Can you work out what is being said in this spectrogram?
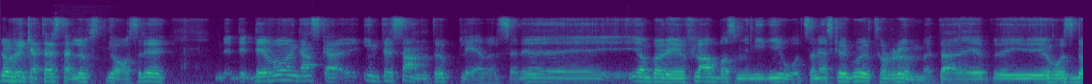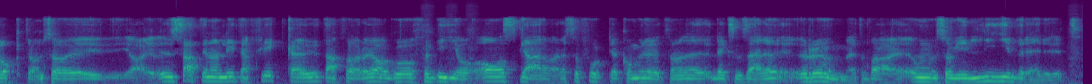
Då fick jag testa lustgas. Det, det, det, var en ganska intressant upplevelse. Det, jag började flabba som en idiot, så när jag skulle gå ut från rummet där eh, i, hos doktorn så eh, jag satt det någon liten flicka utanför och jag går förbi och asgarvade så fort jag kommer ut från eh, liksom så här, rummet. Och bara, hon såg ju livrädd ut.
